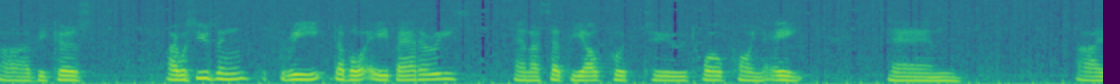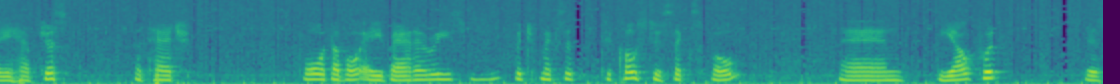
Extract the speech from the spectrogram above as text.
uh, because I was using three AA batteries and I set the output to 12.8 and I have just attached four AA batteries which makes it to close to 6 volt. And the output is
